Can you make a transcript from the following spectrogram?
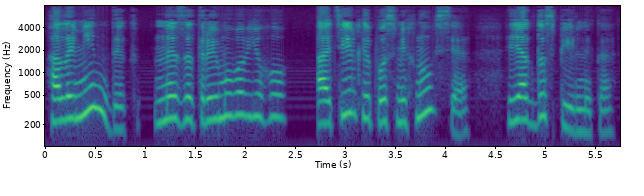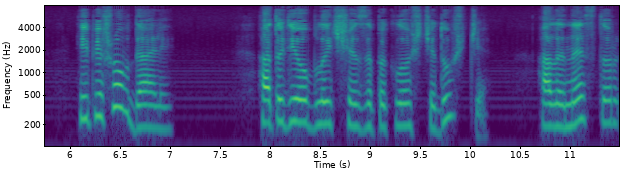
Але міндик не затримував його, а тільки посміхнувся, як до спільника, і пішов далі. А тоді обличчя запекло ще дужче, але Нестор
